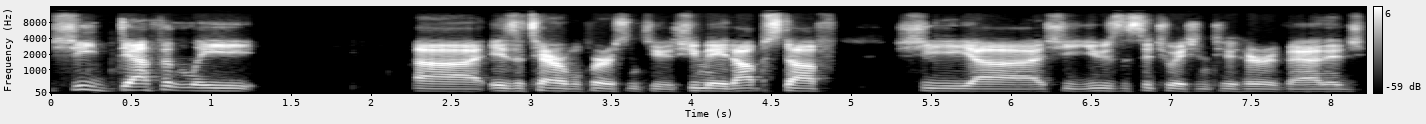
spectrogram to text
she definitely uh is a terrible person too. She made up stuff. She uh she used the situation to her advantage.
